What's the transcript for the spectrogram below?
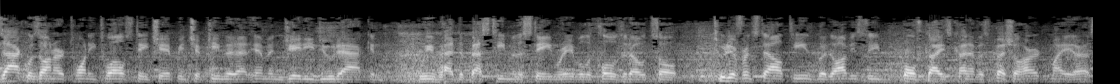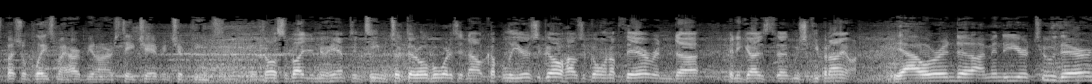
Zach was on our 2012 state championship team that had him and JD Dudek, and we've had the best team in the state, and we're able to close it out. So two different style teams, but obviously both guys kind of have a special heart, my uh, special place, my heart being on our state championship teams. Well, tell us about your New Hampton team. You took that over. What is it now? A couple of years ago. How's it going up there? And uh, any guys that we should keep an eye on? Yeah, we're into. I'm into year two there.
